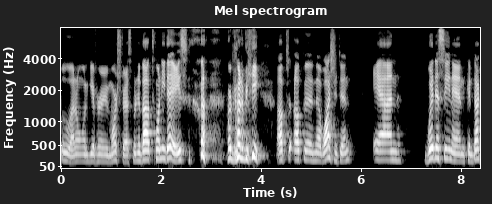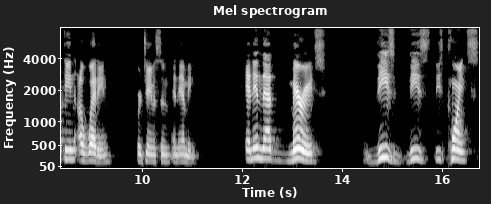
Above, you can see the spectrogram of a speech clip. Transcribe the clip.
ooh, I don't want to give her any more stress, but in about 20 days, we're going to be up, up in uh, Washington and witnessing and conducting a wedding for Jameson and Emmy. And in that marriage, these these these points,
